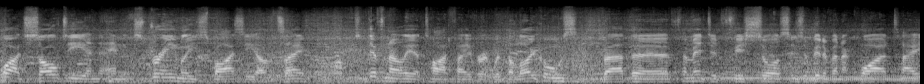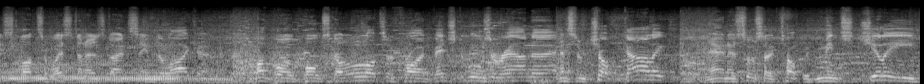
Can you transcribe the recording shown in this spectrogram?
quite salty and, and, extremely spicy, I would say. It's definitely a Thai favourite with the locals, but the fermented fish sauce is a bit of an acquired taste. Lots of Westerners don't seem to like it. Hot boiled pork's got lots of fried vegetables around it and some chopped garlic, and it's also topped with minced chilli.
